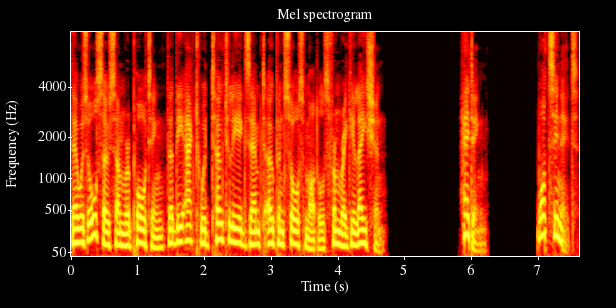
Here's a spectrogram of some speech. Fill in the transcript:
There was also some reporting that the Act would totally exempt open source models from regulation. Heading What's in it?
